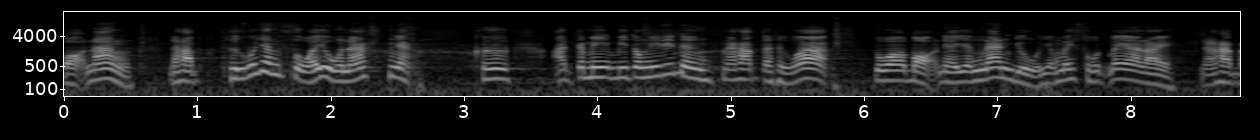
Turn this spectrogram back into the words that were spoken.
เบาะนั่งนะครับ ถือว่ายังสวยอยู่นะเนี่ยคืออาจจะมีมีตรงนี้นิดนึงนะครับ แต่ถือว่า ตัวเบาะเนี่ยยังแน่นอยู่ยังไม่ซุดไม่อะไรนะครับ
